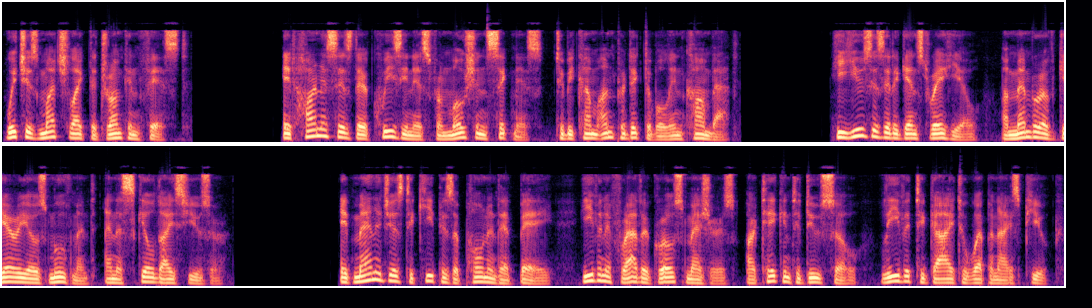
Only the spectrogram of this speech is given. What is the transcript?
Which is much like the Drunken Fist. It harnesses their queasiness from motion sickness to become unpredictable in combat. He uses it against Regio, a member of Gario's movement and a skilled ice user. It manages to keep his opponent at bay, even if rather gross measures are taken to do so, leave it to Guy to weaponize puke.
